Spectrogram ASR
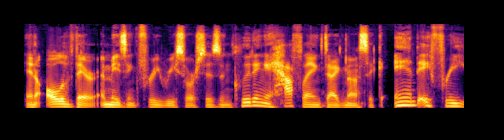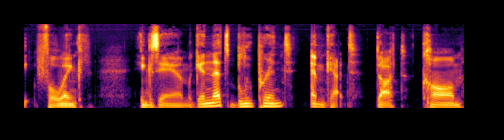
and all of their amazing free resources, including a half length diagnostic and a free full length exam. Again, that's blueprintmcat.com.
